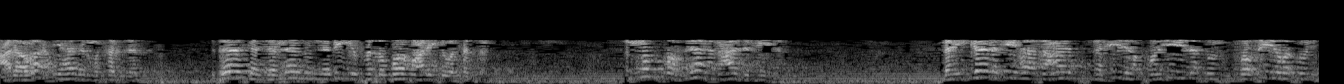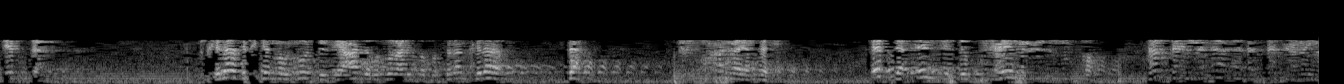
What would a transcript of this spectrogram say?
على رأس هذا المثلث ذاك جمال النبي صلى الله عليه وسلم. النقطة لا أبعاد فيها فإن كان فيها أبعاد فهي قليلة صغيرة جدا. الخلاف اللي كان موجود في عهد الرسول عليه الصلاة والسلام خلاف سهل. ما ينتهي. أنت تقحم ابدا ان هذا تتسع بين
